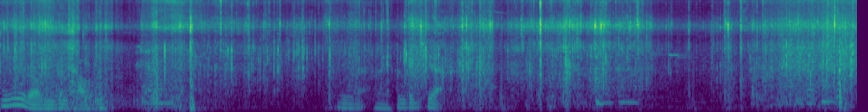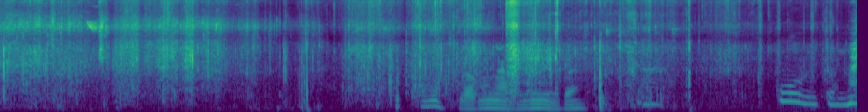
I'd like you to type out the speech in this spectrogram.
อู้ดอกมันเป็นเขานะจ้านี่แหละเลยมันเป็นเชือกอู้ ดอกมันงามนี่ก็จ้าอู้ยต้นไม้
